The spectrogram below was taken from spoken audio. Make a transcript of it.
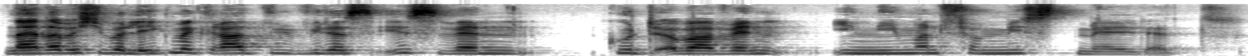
Nein, aber ich überlege mir gerade, wie, wie das ist, wenn, gut, aber wenn ihn niemand vermisst meldet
